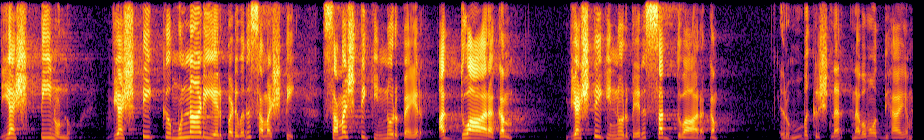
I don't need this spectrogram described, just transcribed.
வியஷ்டின்னு ஒண்ணு. வியஷ்டிக்கு முன்னாடி ஏற்படுவது சமஷ்டி. சமஷ்டிக்கு இன்னொரு பெயர் அத்வாரகம். வியஷ்டிக்கு இன்னொரு பேர் சத்வாரகம். ரொம்ப கிருஷ்ணர் நவமோத்தியாயம்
